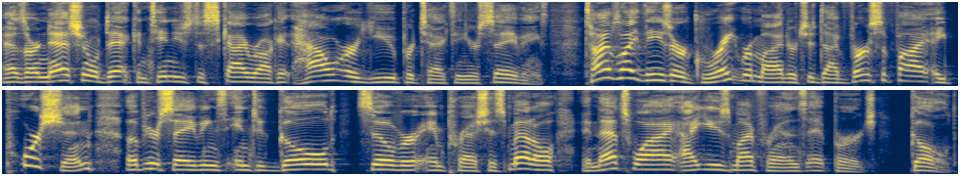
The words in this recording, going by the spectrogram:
As our national debt continues to skyrocket, how are you protecting your savings? Times like these are a great reminder to diversify a portion of your savings into gold, silver, and precious metal, and that's why I use my friends at Birch. Gold.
